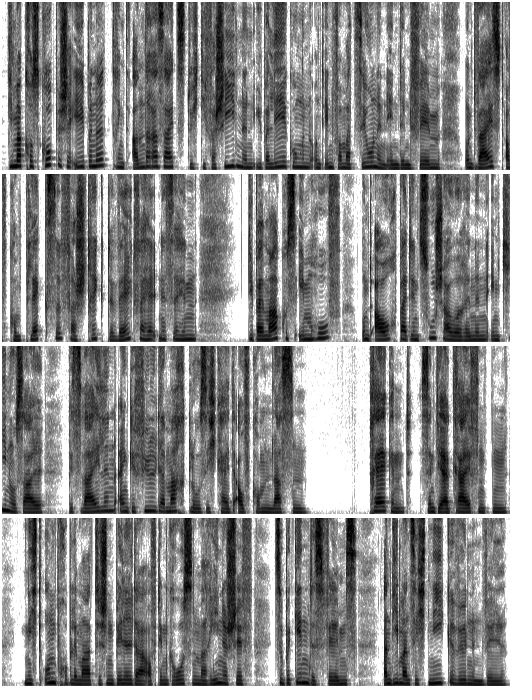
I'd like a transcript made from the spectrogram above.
Die makroskopische Ebene dringt andererseits durch die verschiedenen Überlegungen und Informationen in den Film und weist auf komplexe, verstrickte Weltverhältnisse hin, die bei Markus Imhof und auch bei den Zuschauerinnen im Kinosaal bisweilen ein Gefühl der Machtlosigkeit aufkommen lassen. Prägend sind die ergreifenden, nicht unproblematischen Bilder auf dem großen Marineschiff zu Beginn des Films, an die man sich nie gewöhnen will.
